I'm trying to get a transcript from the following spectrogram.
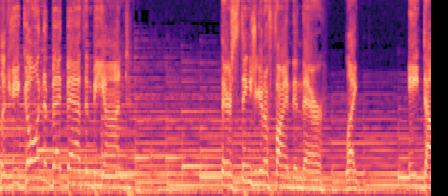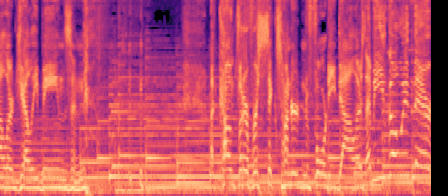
Look, if you go into Bed Bath and Beyond, there's things you're going to find in there like $8 jelly beans and a comforter for $640. I mean, you go in there,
